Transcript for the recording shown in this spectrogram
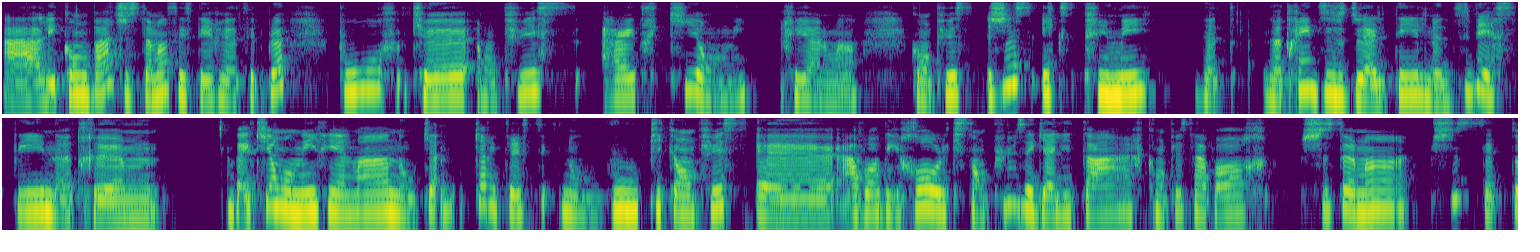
à les combattre justement ces stéréotypes-là pour qu'on puisse être qui on est réellement, qu'on puisse juste exprimer notre, individualité, notre diversité, notre... Euh, ben, qui on est réellement, nos caractéristiques, nos goûts, puis qu'on puisse euh, avoir des rôles qui sont plus égalitaires, qu'on puisse avoir justement juste cette,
